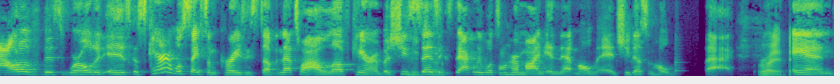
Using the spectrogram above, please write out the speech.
out of this world it is. Because Karen will say some crazy stuff, and that's why I love Karen. But she Me says too. exactly what's on her mind in that moment, and she doesn't hold back. Right. And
